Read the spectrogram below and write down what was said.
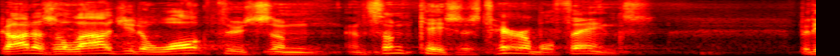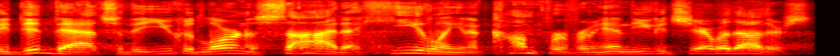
God has allowed you to walk through some, in some cases, terrible things. But He did that so that you could learn a side, a healing, a comfort from Him that you could share with others.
